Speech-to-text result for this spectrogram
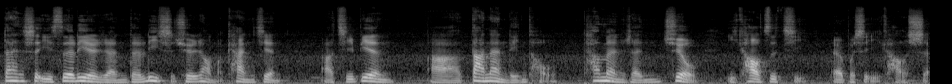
但是以色列人的历史却让我们看见啊、即便啊、大难临头，他们仍旧依靠自己，而不是依靠神。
